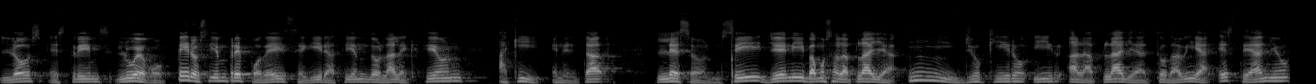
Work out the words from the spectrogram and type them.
los streams luego, pero siempre podéis seguir haciendo la lección aquí en el Tab Lesson. Sí, Jenny, vamos a la playa. Mm, yo quiero ir a la playa. Todavía este año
